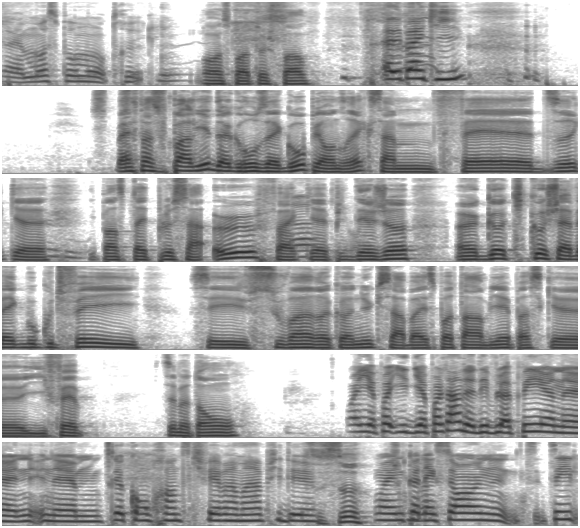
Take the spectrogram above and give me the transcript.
Ben, moi, c'est pas mon truc. Là. Ouais, c'est pas à toi que je parle. elle dépend à qui Ben, c'est parce que vous parliez de gros égaux, puis on dirait que ça me fait dire que ils pensent peut-être plus à eux. Fait que, Ah, ok, puis ouais. déjà, un gars qui couche avec beaucoup de filles, c'est souvent reconnu que ça baisse pas tant bien parce que il fait, tu sais, mettons, Ouais, il n'y a, pas- il y a pas le temps de développer une, une- une- de comprendre ce qu'il fait vraiment puis de c'est ça. Ouais, une connexion. une- tu sais,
